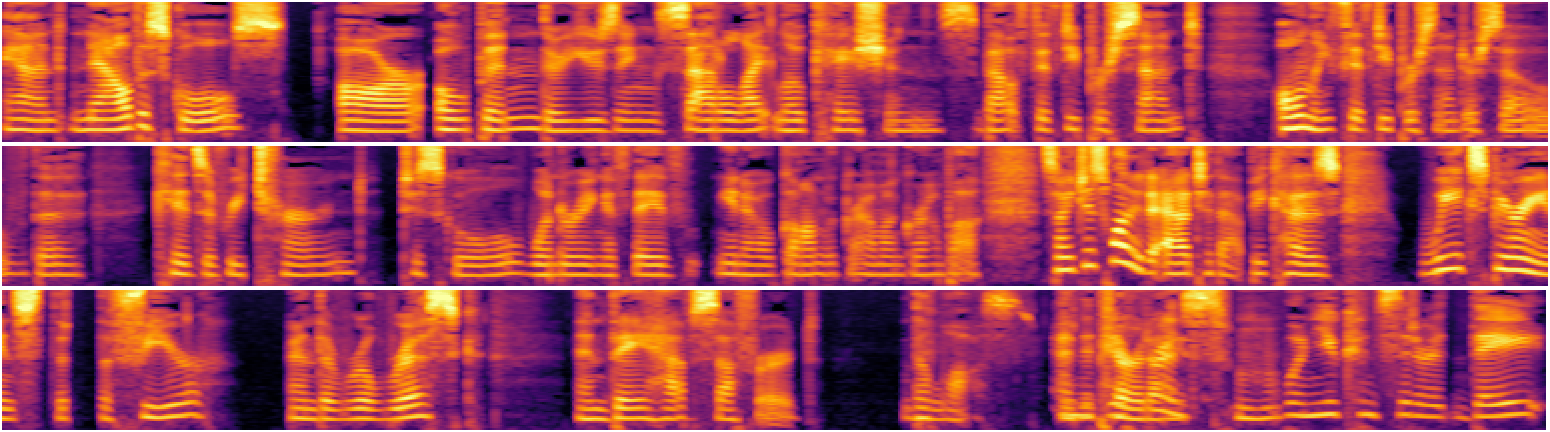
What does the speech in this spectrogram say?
And now the schools are open. They're using satellite locations. About 50%, only 50% or so of the kids have returned to school, wondering if they've, you know, gone with grandma and grandpa. So I just wanted to add to that because we experienced the, the fear and the real risk, and they have suffered the loss and the paradise. Mm-hmm. When you consider they,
